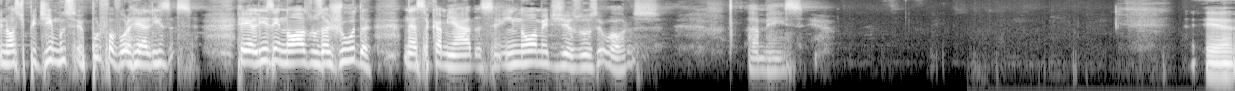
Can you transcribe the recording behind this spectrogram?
E nós te pedimos, Senhor, por favor, realiza. -se. Realiza em nós, nos ajuda nessa caminhada, Senhor. Em nome de Jesus eu oro. Amém, Senhor. É,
